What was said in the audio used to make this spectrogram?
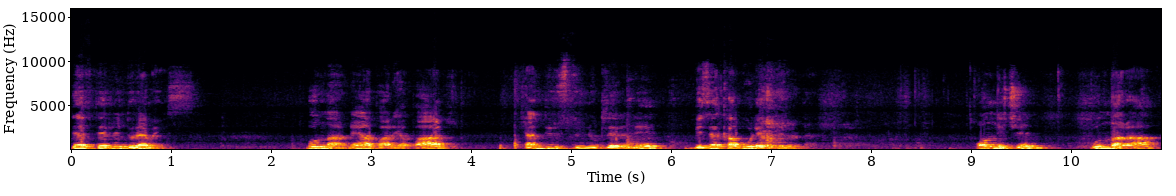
defterini düremeyiz. Bunlar ne yapar yapar? Kendi üstünlüklerini bize kabul ettirirler. Onun için bunlara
